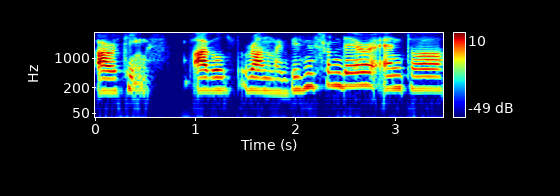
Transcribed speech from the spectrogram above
our things. I will run my business from there and uh,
